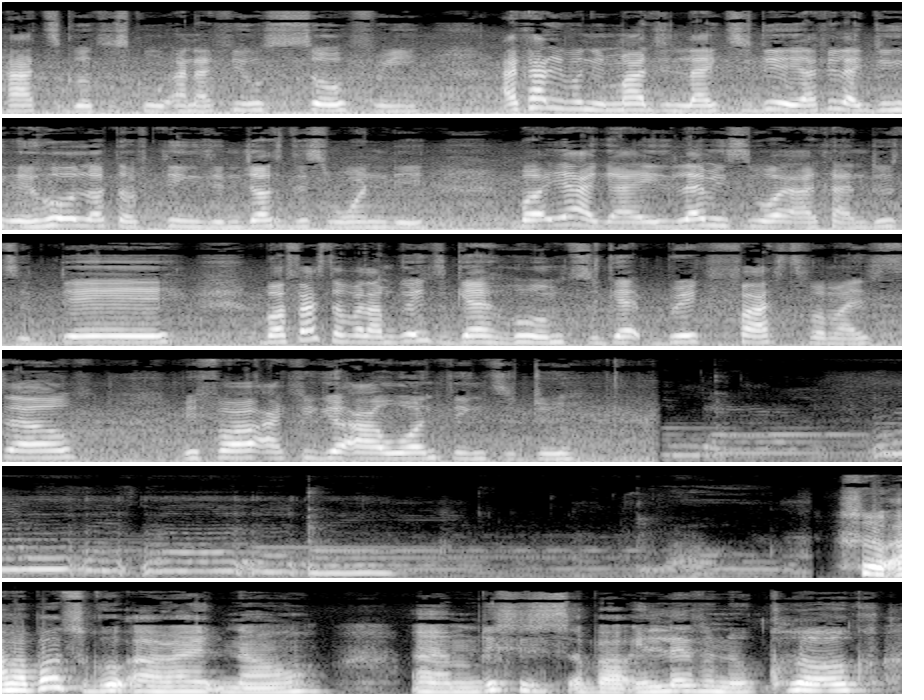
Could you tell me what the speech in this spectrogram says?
had to go to school and I feel so free. I can't even imagine like today, I feel like doing a whole lot of things in just this one day. But yeah, guys, let me see what I can do today. But first of all, I'm going to get home to get breakfast for myself before I figure out one thing to do. So i'm about to go out right now. Um this is about 11 o'clock.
